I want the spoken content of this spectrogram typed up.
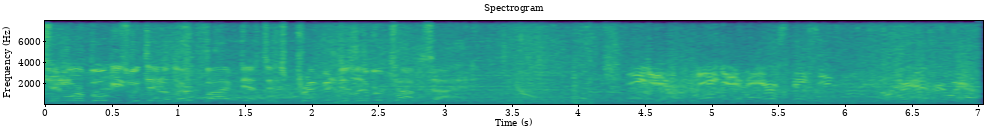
Ten more bogies within alert 5 distance. Prep and deliver topside. Negative. Negative. Airspace is... They're everywhere.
